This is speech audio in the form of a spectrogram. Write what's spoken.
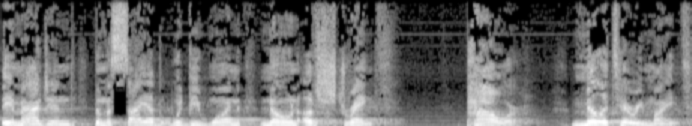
They imagined the Messiah would be one known of strength, power, military might,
